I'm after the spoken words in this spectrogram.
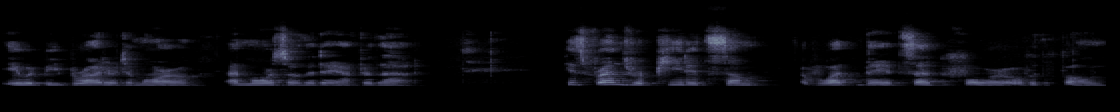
it would be brighter tomorrow, and more so the day after that. His friends repeated some of what they had said before over the phone,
